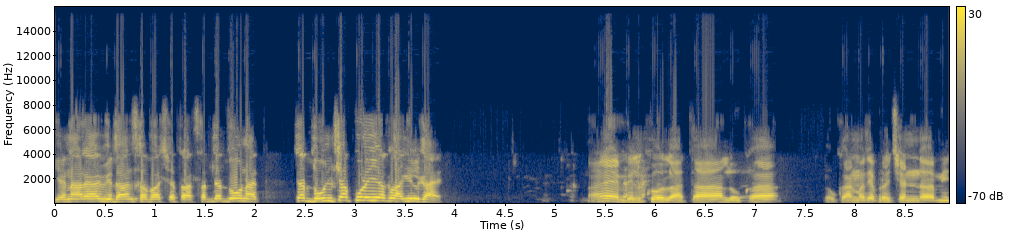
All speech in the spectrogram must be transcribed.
येणाऱ्या विधानसभा क्षेत्रात सध्या दोन आहेत त्या दोनच्या पुढे एक लागेल काय नाही बिलकुल आता लोक लोकांमध्ये प्रचंड मी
